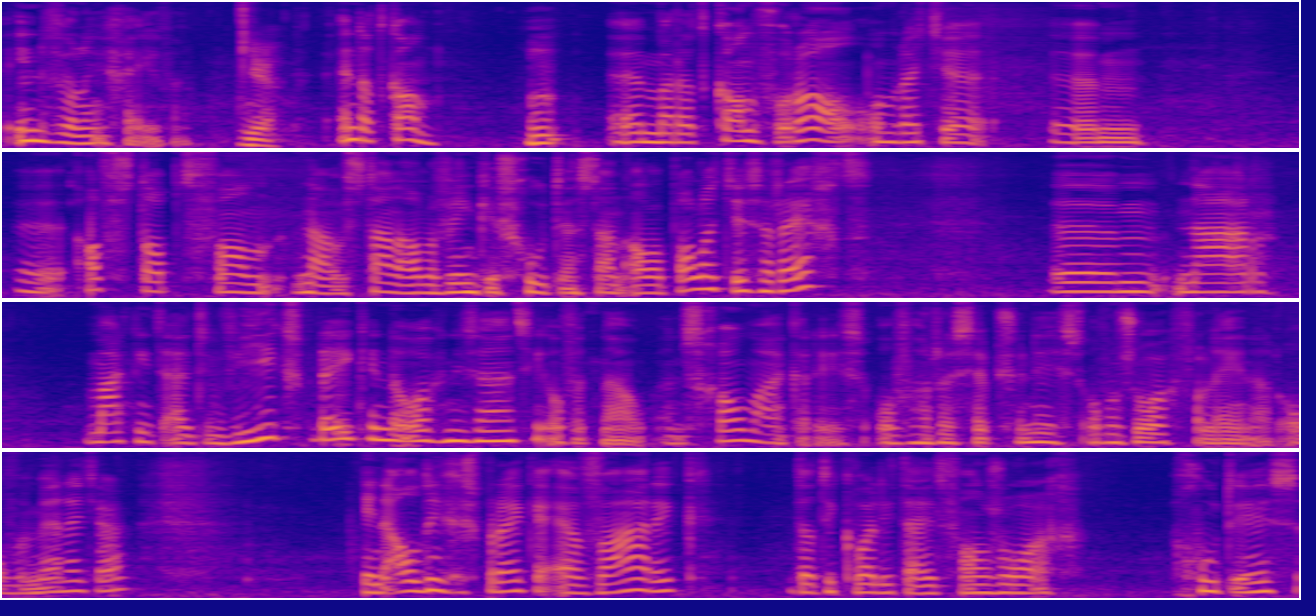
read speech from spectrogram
invulling geven? Ja. En dat kan. Hm. maar dat kan vooral omdat je um, uh, afstapt van, nou, staan alle vinkjes goed en staan alle palletjes recht, um, naar, maakt niet uit wie ik spreek in de organisatie, of het nou een schoonmaker is, of een receptionist, of een zorgverlener, of een manager. In al die gesprekken ervaar ik dat die kwaliteit van zorg goed is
